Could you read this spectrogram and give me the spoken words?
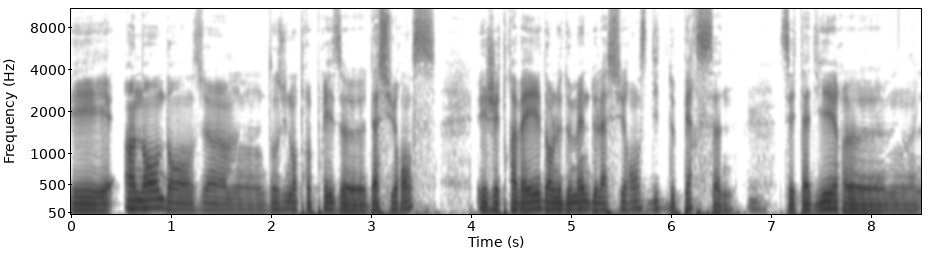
et un an dans, un- dans une entreprise euh, d'assurance. Et j'ai travaillé dans le domaine de l'assurance dite de personnes, Mm. c'est-à-dire euh,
